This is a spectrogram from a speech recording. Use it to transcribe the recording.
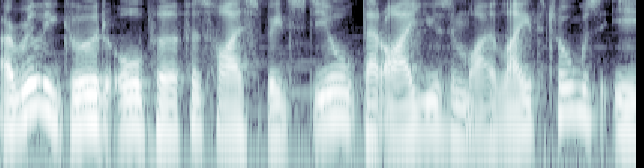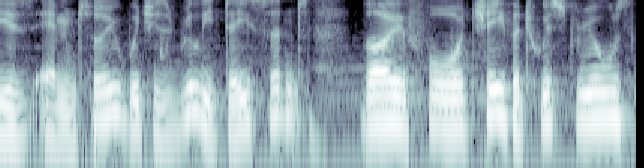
A really good all-purpose high-speed steel that I use in my lathe tools is M2, which is really decent, though for cheaper twist drills,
